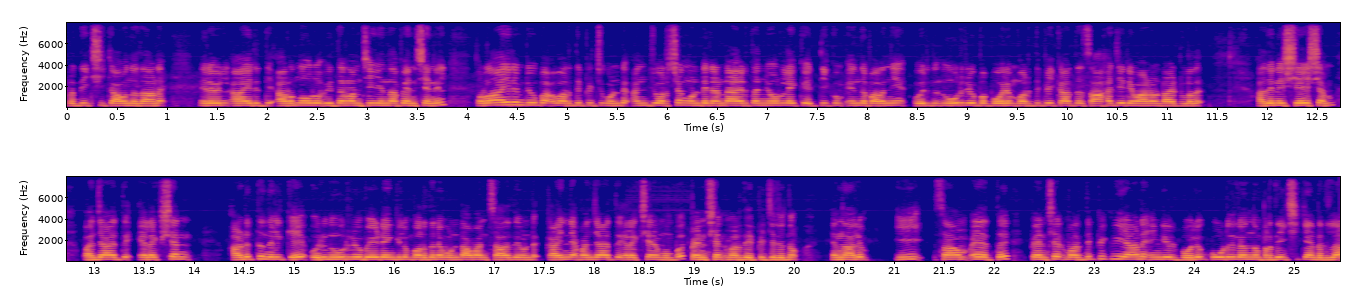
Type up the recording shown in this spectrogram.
പ്രതീക്ഷിക്കാവുന്നതാണ്. നിലവിൽ ആയിരത്തി അറുന്നൂറ് വിതരണം ചെയ്യുന്ന പെൻഷനിൽ തൊള്ളായിരം രൂപ വർദ്ധിപ്പിച്ചുകൊണ്ട് അഞ്ച് വർഷം കൊണ്ട് രണ്ടായിരത്തി അഞ്ഞൂറിലേക്ക് എത്തിക്കും എന്ന് പറഞ്ഞ് ഒരു നൂറ് രൂപ പോലും വർദ്ധിപ്പിക്കാത്ത സാഹചര്യമാണ് ഉണ്ടായിട്ടുള്ളത്. അതിനുശേഷം പഞ്ചായത്ത് ഇലക്ഷൻ അടുത്ത് നിൽക്കെ ഒരു നൂറ് രൂപയുടെയെങ്കിലും വർധനവ് ഉണ്ടാവാൻ സാധ്യതയുണ്ട്. കഴിഞ്ഞ പഞ്ചായത്ത് ഇലക്ഷന് മുമ്പ് പെൻഷൻ വർദ്ധിപ്പിച്ചിരുന്നു എന്നാലും ഈ സമയത്ത് പെൻഷൻ വർദ്ധിപ്പിക്കുകയാണ് എങ്കിൽ പോലും കൂടുതലൊന്നും പ്രതീക്ഷിക്കേണ്ടതില്ല.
